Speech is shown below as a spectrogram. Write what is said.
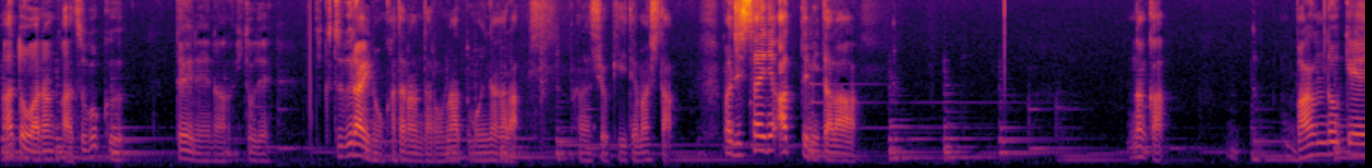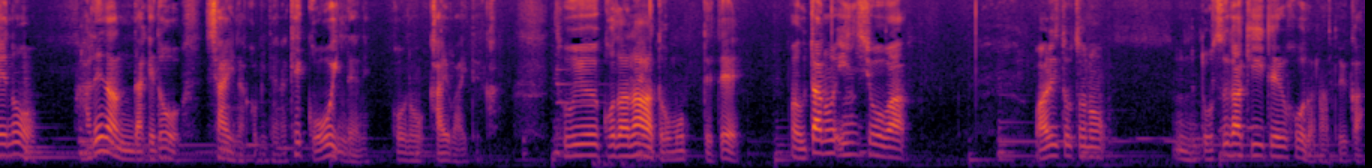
あとはなんかすごく丁寧な人でいくつぐらいの方なんだろうなと思いながら話を聞いてました、まあ、実際に会ってみたらなんかバンド系の派手なんだけどシャイな子みたいな結構多いんだよね。この界隈というか。そういう子だなと思ってて、まあ、歌の印象は割とその、うん、ドスが効いてる方だなというか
